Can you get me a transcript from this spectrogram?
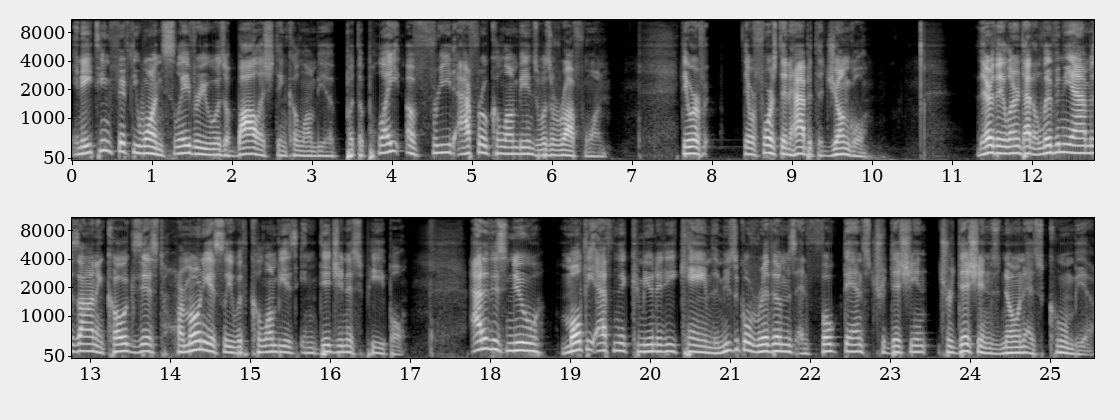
In 1851, slavery was abolished in Colombia, but the plight of freed Afro Colombians was a rough one. They were, they were forced to inhabit the jungle. There, they learned how to live in the Amazon and coexist harmoniously with Colombia's indigenous people. Out of this new multi ethnic community came the musical rhythms and folk dance tradition, traditions known as cumbia.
